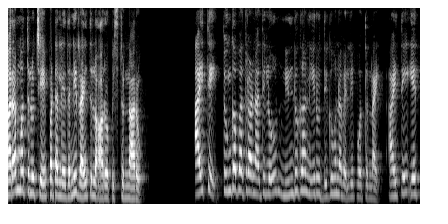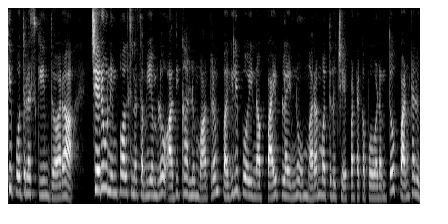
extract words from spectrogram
మరమ్మతులు చేపట్టలేదని రైతులు ఆరోపిస్తున్నారు. అయితే తుంగభద్ర నదిలో నిండుగా నీరు దిగువన వెళ్ళిపోతున్నాయి. అయితే ఎత్తిపోతుల స్కీమ్ ద్వారా చెరువు నింపాల్సిన సమయంలో అధికారులు మాత్రం పగిలిపోయిన పైప్ లైన్ను మరమ్మతులు చేపట్టకపోవడంతో పంటలు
